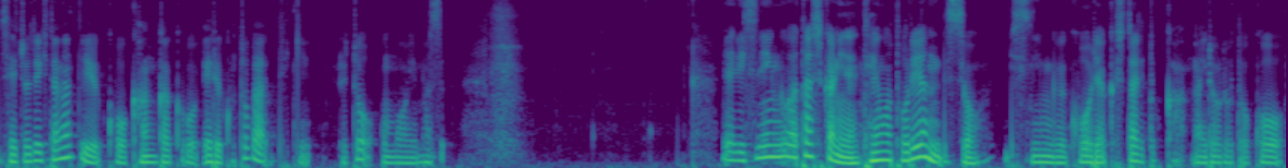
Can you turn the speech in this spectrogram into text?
成長できたなっていうこう感覚を得ることができると思います。で、リスニングは確かにね、点は取れるんですよ。リスニング攻略したりとか、まあ、いろいろとこ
